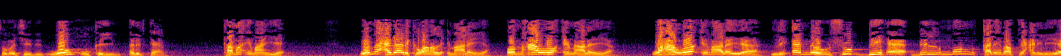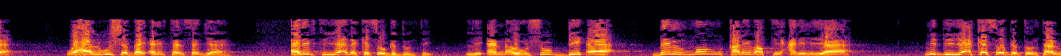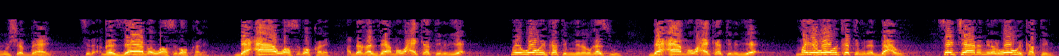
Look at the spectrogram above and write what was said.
soo ma jeedid wow uu ka yimid aliftaan. Kama imaan ya wmaca dalika waana la imaaleeya oo maxaa loo imaaleeya waxaa loo imaaleeyaa لأnnahu shubiha biاlmunqalibati can ilyaa waxaa lagu shabahay aliftan saja aliftii ya-da ka soo gadoontay لأnnahu shubiha biاlmunqalibati can ilyaa midii ya ka soo gadoontaa lagu shabahay sida hazaaba waa sidoo kale dacaa waa sidoo kale hadda hazaa ma waxay ka timid y maya waawi ka timid min algaswi dacaa ma waxay ka timid ya maya waawi ka timid min adacw sajana min alwowi ka timid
